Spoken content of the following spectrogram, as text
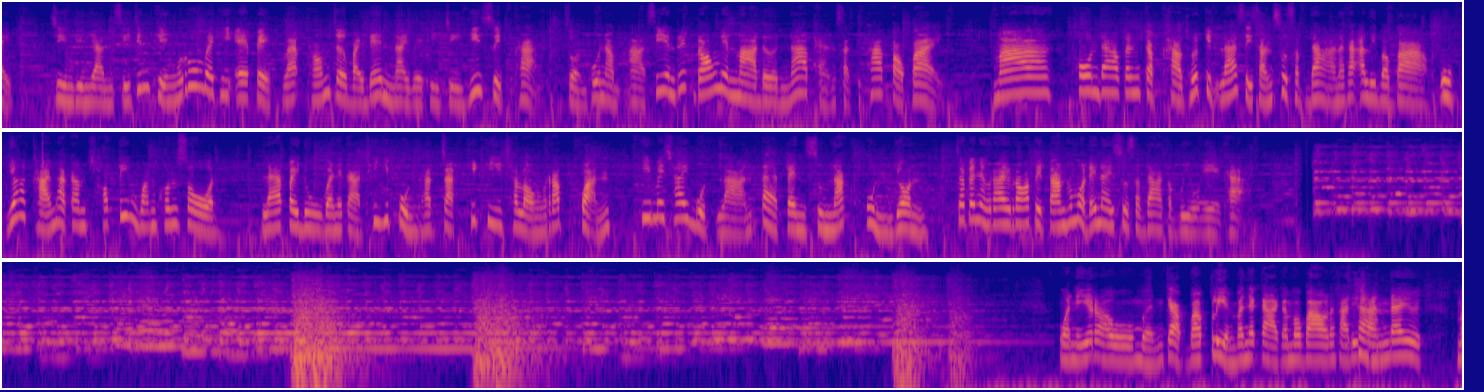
จีนยืนยันสีจิ้นผิงร่วมเวทีเอเปกและพร้อมเจอไบเดนในเวที G20 ค่ะ ส่วนผู้นำอาเซียนเรียกร้องเมียนมาเดินหน้าแผนสันติภาพต่อไป มา tone down กันกับข่าวธุรกิจและสีสันสุดสัปดาห์นะคะอาลีบาบา อุบยอดขายมหกรรมช้อปปิ้งวันคนโสดและไปดูบรรยากาศที่ญี่ปุ่นค่ะจัดพิธีฉลองรับขวัญที่ไม่ใช่บุตรหลานแต่เป็นสุนัขหุ่นยนต์ จะเป็นอย่างไรรอติดตามทั้งหมดได้ในสุดสัปดาห์กับ VOA ค่ะ วันนี้เราเหมือนกับมาเปลี่ยนบรรยากาศกันเบาๆนะคะที่ฉันได้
